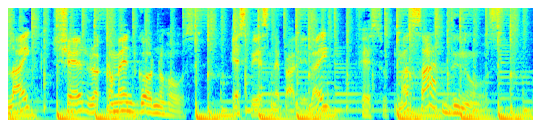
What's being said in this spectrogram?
लाइक सेयर र कमेन्ट गर्नुहोस्। एसपिएस नेपालीलाई फेसबुकमा साथ दिनुहोस्।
